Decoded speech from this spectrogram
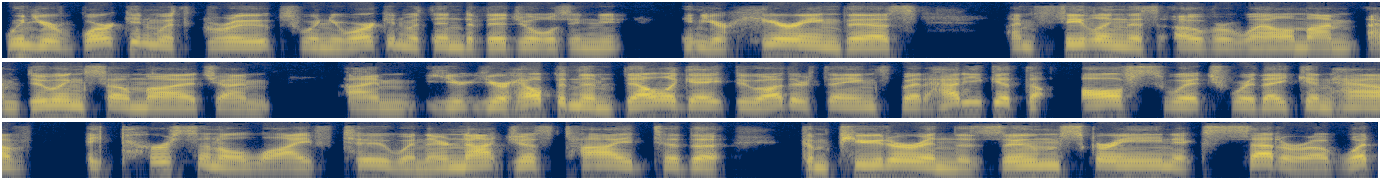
when you're working with groups, when you're working with individuals and, you, and you're hearing this, I'm feeling this overwhelm. I'm, I'm doing so much. I'm, I'm, you're, you're helping them delegate, do other things, but how do you get the off switch where they can have a personal life too, when they're not just tied to the computer and the Zoom screen, et cetera? What,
